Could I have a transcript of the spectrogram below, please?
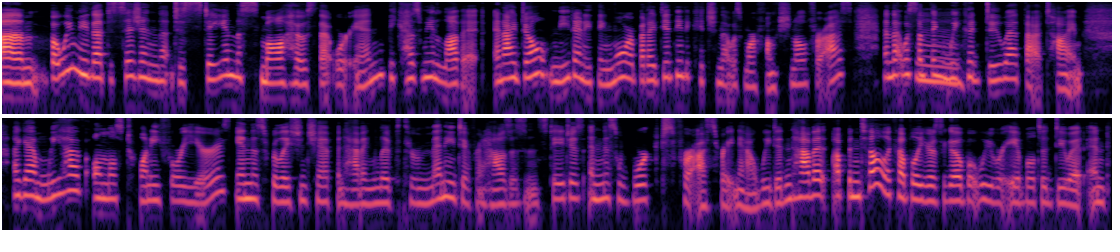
Um, but we made that decision that to stay in the small house that we're in because we love it. And I don't need anything more, but I did need a kitchen that was more functional for us. And that was something we Mm. could do at that time. Again, we have almost 24 years in this relationship and having lived through many different houses and stages. And this worked for us right now. We didn't have it up until a couple of years ago, but we were able to do it. And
